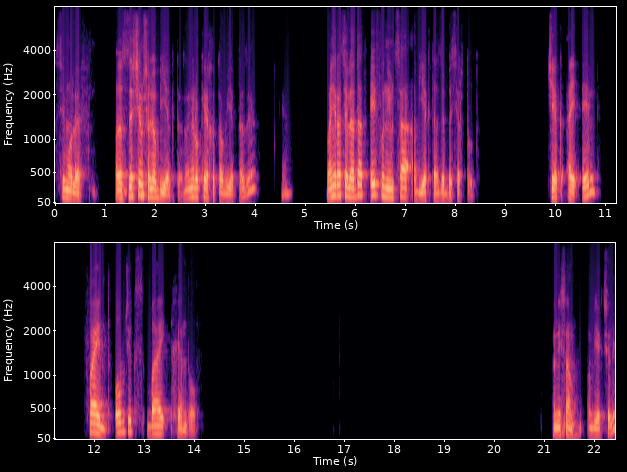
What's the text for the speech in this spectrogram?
שימו לב, אז זה שם של אובייקט, אז אני לוקח את האובייקט הזה, okay. ואני רוצה לדעת איפה נמצא האובייקט הזה בשרטוט. check IL find objects by handle. אני שם אובייקט שלי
